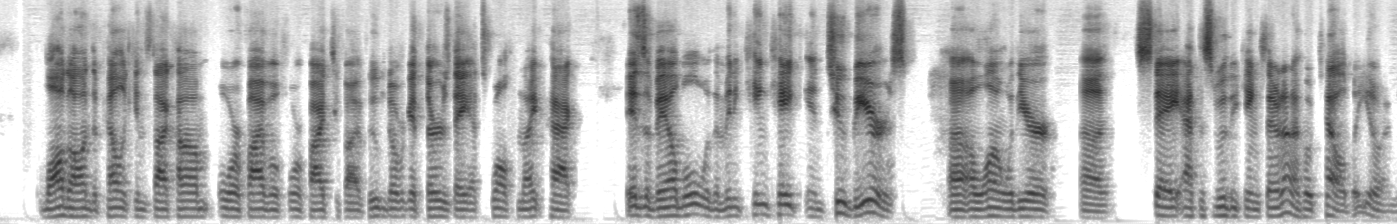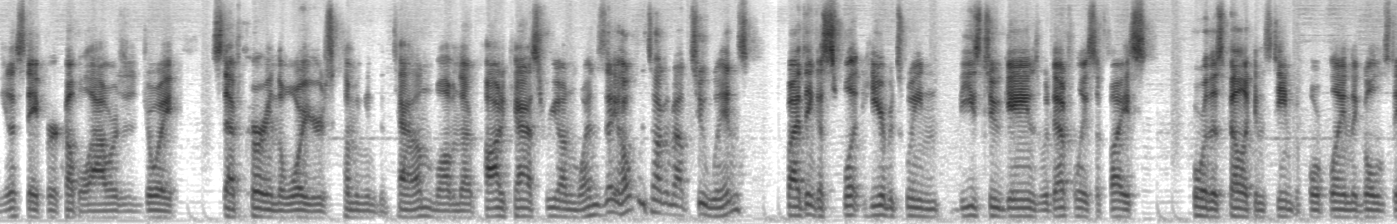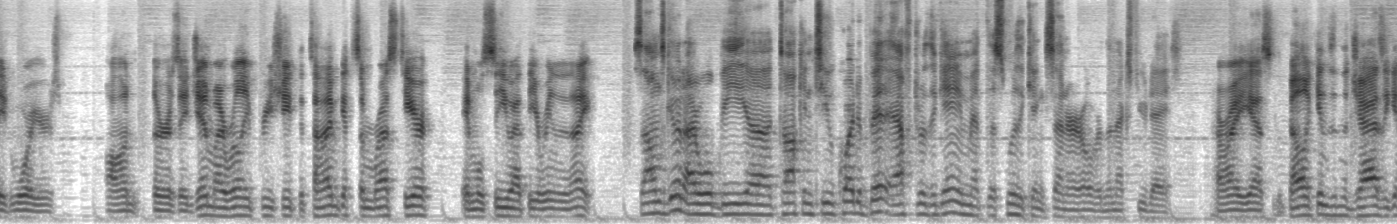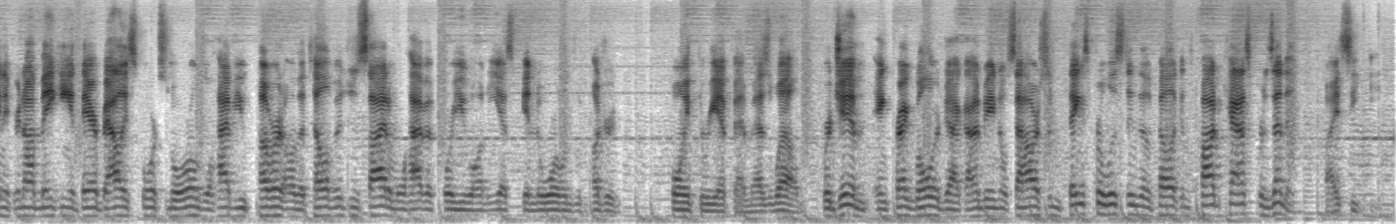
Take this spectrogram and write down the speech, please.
Log on to pelicans.com or 504 525 Hoop. Don't forget Thursday at 12th Night Pack is available with a mini king cake and two beers, uh, along with your uh, stay at the Smoothie King Center. Not a hotel, but you know what I mean. A stay for a couple hours and enjoy Steph Curry and the Warriors coming into town. We'll have another podcast free on Wednesday. Hopefully, talking about two wins. But I think a split here between these two games would definitely suffice for this Pelicans team before playing the Golden State Warriors on Thursday. Jim, I really appreciate the time. Get some rest here, and we'll see you at the arena tonight. Sounds good. I will be uh, talking to you quite a bit after the game at the Smoothie King Center over the next few days. All right, yes. Yeah, so the Pelicans and the Jazz. Again, if you're not making it there, Bally Sports New Orleans will have you covered on the television side, and we'll have it for you on ESPN New Orleans 100.3 FM as well. For Jim and Craig Bolerjack, I'm Daniel Sallerson. Thanks for listening to the Pelicans podcast presented by SeatGeek.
